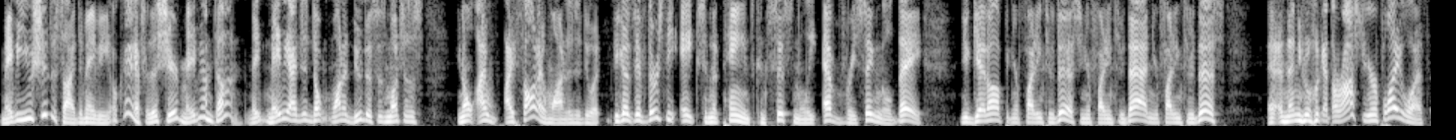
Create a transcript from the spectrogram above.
maybe you should decide to maybe okay after this year, maybe I'm done. Maybe maybe I just don't want to do this as much as you know I I thought I wanted to do it because if there's the aches and the pains consistently every single day, you get up and you're fighting through this and you're fighting through that and you're fighting through this, and then you look at the roster you're playing with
